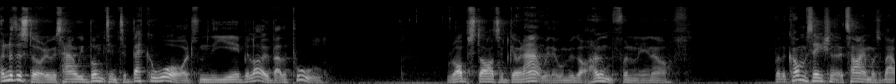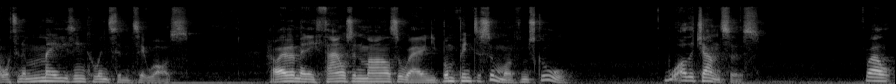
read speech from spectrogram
another story was how we bumped into Becca Ward from the year below by the pool. Rob started going out with her when we got home, funnily enough. But the conversation at the time was about what an amazing coincidence it was. However many thousand miles away, and you bump into someone from school. What are the chances? Well,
